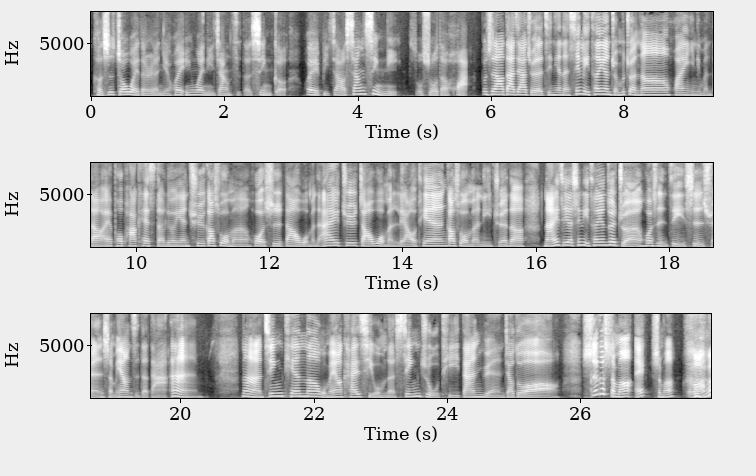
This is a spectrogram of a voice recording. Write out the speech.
可是周围的人也会因为你这样子的性格，会比较相信你所说的话。不知道大家觉得今天的心理测验准不准呢？欢迎你们到 Apple Podcast 的留言区告诉我们，或是到我们的 IG 找我们聊天，告诉我们你觉得哪一集的心理测验最准，或是你自己是选什么样子的答案。那今天呢，我们要开启我们的新主题单元，叫做“十个什么”？哎，什么什么？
